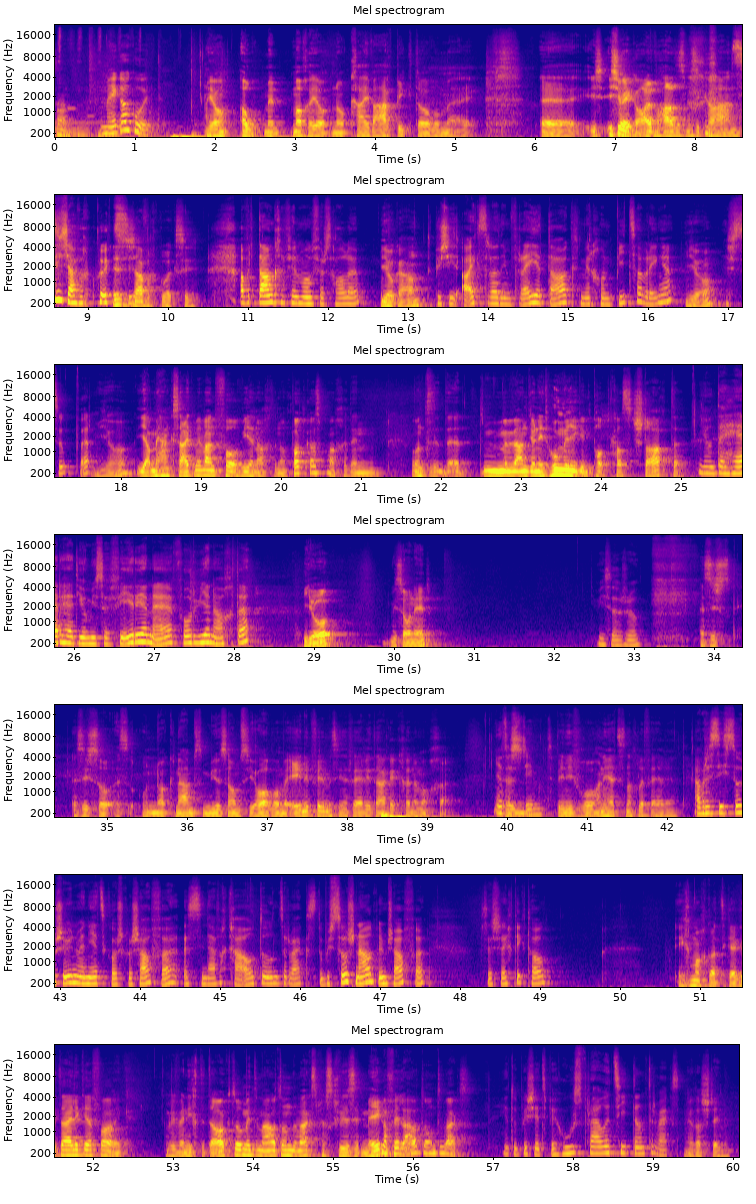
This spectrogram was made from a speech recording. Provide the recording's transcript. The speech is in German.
wir haben. Mega gut. Ja, oh, wir machen ja noch keine Werbung da, wo wir, äh, ist, ist ja egal, woher das wir sie haben. Es ist einfach gut. Es ist gewesen. einfach gut gewesen. Aber danke vielmals fürs Holen. Ja, gern. Du bist extra an deinem freien Tag mir kommt Pizza bringen. Ja, Das ist super. ja. Ja, wir haben gesagt, wir wollen vor Weihnachten noch einen Podcast machen. Denn, und äh, wir wollen ja nicht hungrig den Podcast starten. Ja, und der Herr hat ja Ferien nehmen vor Weihnachten. Ja, wieso nicht? Wieso schon? Es ist, es ist so ein unangenehmes, mühsames Jahr, wo wir eh nicht viel mit seinen Ferientagen können machen Ja, das Dann stimmt. Bin ich froh, habe ich jetzt noch ein bisschen Ferien. Aber es ist so schön, wenn du jetzt gehst, gehst arbeiten Es sind einfach keine Autos unterwegs. Du bist so schnell beim Arbeiten. Das ist richtig toll. Ich mache gerade die gegenteilige Erfahrung. Weil wenn ich den Tag durch mit dem Auto unterwegs bin, habe ich das Gefühl, es sind mega viele Autos unterwegs. Ja, du bist jetzt bei Hausfrauenzeiten unterwegs. Ja, das stimmt.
